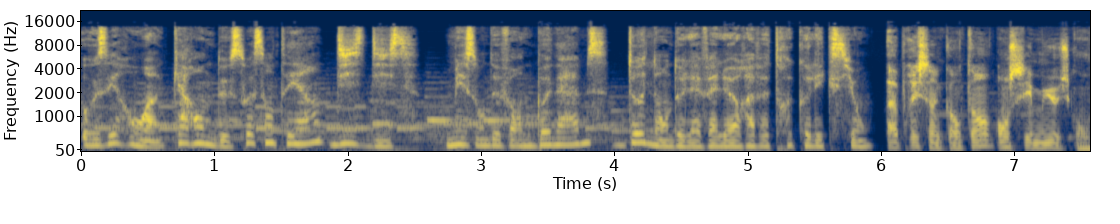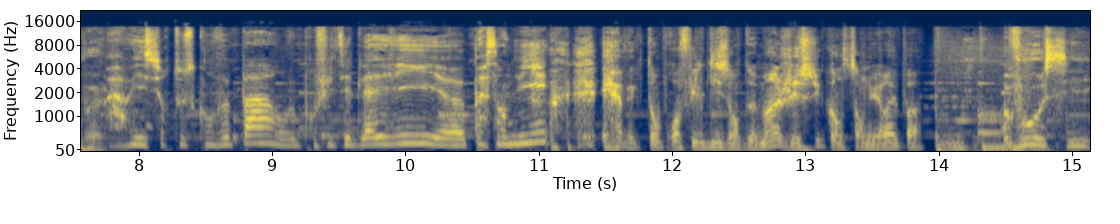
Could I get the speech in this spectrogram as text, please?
au 01 42 61 10 10. Maison de vente Bonhams, donnons de la valeur à votre collection. Après 50 ans, on sait mieux ce qu'on veut. Ah oui, surtout ce qu'on veut pas. On veut profiter de la vie, euh, pas s'ennuyer. Et avec ton profil 10 ans demain, j'ai su qu'on ne s'ennuierait pas. Vous aussi,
